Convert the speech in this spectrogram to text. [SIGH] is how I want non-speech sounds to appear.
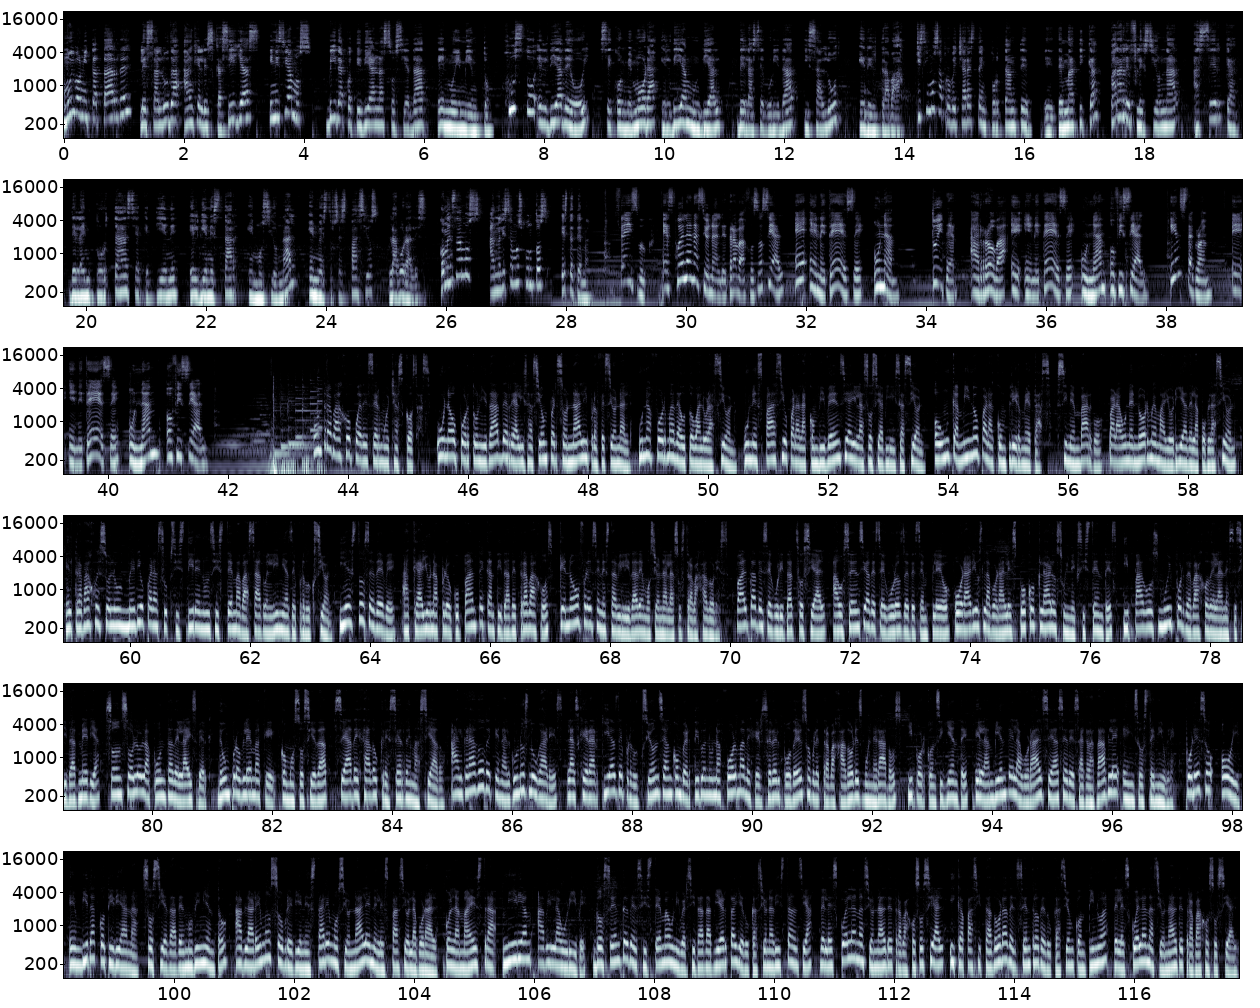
Muy bonita tarde, les saluda Ángeles Casillas. Iniciamos Vida cotidiana, sociedad en movimiento. Justo el día de hoy se conmemora el Día Mundial de la Seguridad y Salud en el Trabajo. Quisimos aprovechar esta importante eh, temática para reflexionar acerca de la importancia que tiene el bienestar emocional en nuestros espacios laborales. Comenzamos, analicemos juntos este tema. Facebook, Escuela Nacional de Trabajo Social, ENTS, UNAM. Twitter, arroba ENTS UNAM Oficial. Instagram, ENTS UNAM Oficial. thank you Un trabajo puede ser muchas cosas. Una oportunidad de realización personal y profesional, una forma de autovaloración, un espacio para la convivencia y la sociabilización, o un camino para cumplir metas. Sin embargo, para una enorme mayoría de la población, el trabajo es solo un medio para subsistir en un sistema basado en líneas de producción. Y esto se debe a que hay una preocupante cantidad de trabajos que no ofrecen estabilidad emocional a sus trabajadores. Falta de seguridad social, ausencia de seguros de desempleo, horarios laborales poco claros o inexistentes y pagos muy por debajo de la necesidad media son solo la punta del iceberg de un problema que, como sociedad, se ha dejado crecer demasiado, al grado de que en algunos lugares las jerarquías de producción se han convertido en una forma de ejercer el poder sobre trabajadores vulnerados y por consiguiente el ambiente laboral se hace desagradable e insostenible. Por eso hoy, en Vida Cotidiana, Sociedad en Movimiento, hablaremos sobre bienestar emocional en el espacio laboral con la maestra Miriam Ávila Uribe, docente del Sistema Universidad Abierta y Educación a Distancia de la Escuela Nacional de Trabajo Social y capacitadora del Centro de Educación Continua de la Escuela Nacional de Trabajo Social.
